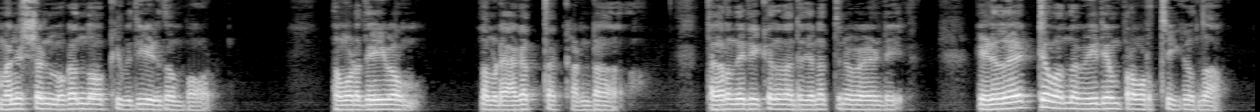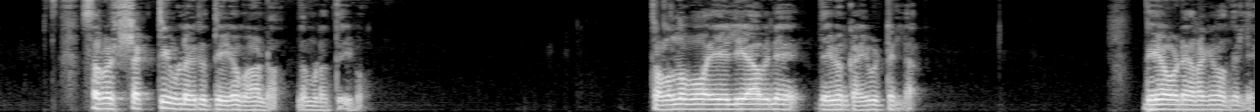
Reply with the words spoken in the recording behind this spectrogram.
മനുഷ്യൻ മുഖം നോക്കി വിധി എഴുതുമ്പോൾ നമ്മുടെ ദൈവം നമ്മുടെ അകത്തെ കണ്ട് തകർന്നിരിക്കുന്ന തന്റെ ജനത്തിനു വേണ്ടി എഴുന്നേറ്റ് വന്ന വീര്യം പ്രവർത്തിക്കുന്ന സർവശക്തിയുള്ള ഒരു ദൈവമാണ് നമ്മുടെ ദൈവം. തളർന്നുപോയ ഏലിയാവിനെ ദൈവം കൈവിട്ടില്ല. ദൈവം അവിടെ ഇറങ്ങി വന്നില്ലേ?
